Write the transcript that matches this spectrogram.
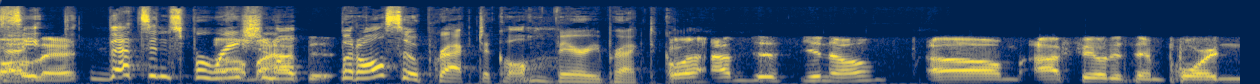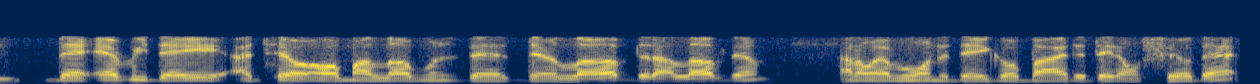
all See, that. that's inspirational, have to- but also practical. Very practical. Well, I'm just, you know, um, I feel it's important that every day I tell all my loved ones that they're loved, that I love them. I don't ever want a day go by that they don't feel that.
